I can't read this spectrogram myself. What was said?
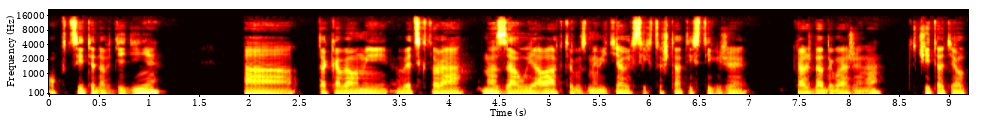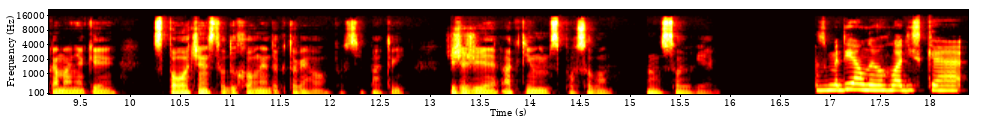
obci, teda v dedine a taká veľmi vec, ktorá nás zaujala a ktorú sme vytiahli z týchto štatistík, že každá druhá žena, čitateľka má nejaké spoločenstvo duchovné, do ktorého proste patrí. Čiže žije aktívnym spôsobom svoju vieru. Z mediálneho hľadiska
